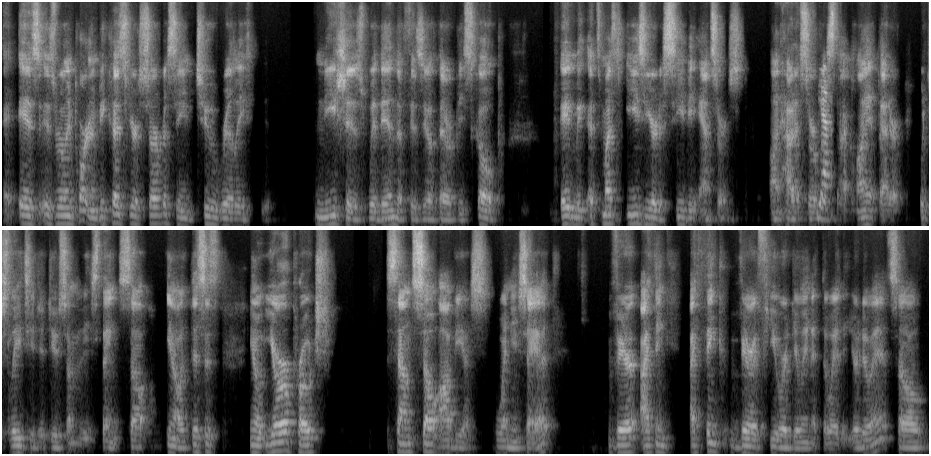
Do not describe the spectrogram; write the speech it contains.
is is really important because you're servicing two really niches within the physiotherapy scope. It, it's much easier to see the answers on how to service yeah. that client better, which leads you to do some of these things. So, you know, this is, you know, your approach sounds so obvious when you say it. Very, I think, I think very few are doing it the way that you're doing it. So,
